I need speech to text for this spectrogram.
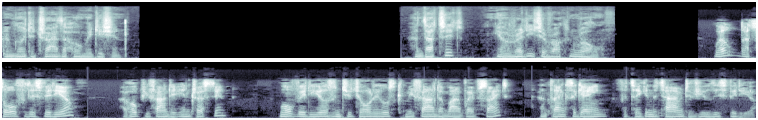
I'm going to try the Home Edition. And that's it. You're ready to rock and roll. Well, that's all for this video. I hope you found it interesting. More videos and tutorials can be found on my website. And thanks again for taking the time to view this video.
